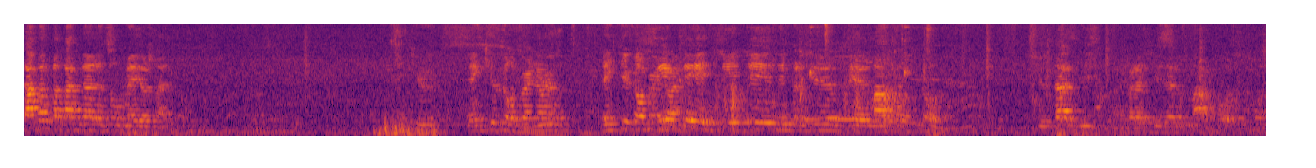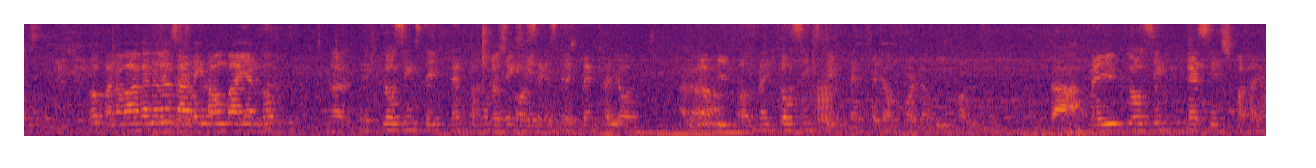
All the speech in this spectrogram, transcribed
Dapat matanggal itong mayor na ito. Thank you. Thank you, Governor. Thank you, Governor. City, city ni Presidente Marcos to. Ciudad ni President Marcos. Gob, panawagan na lang sa ating taong bayan, Gob. Uh, closing statement. Closing closing statement. statement kayo to the people. May closing statement kayo for the people. Sa, May closing message pa kayo.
